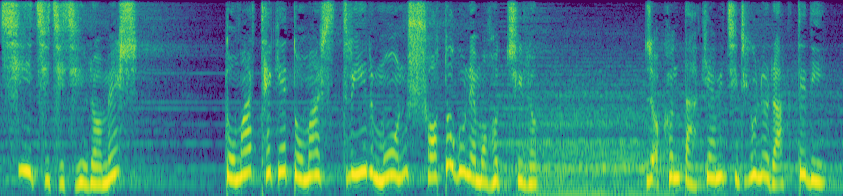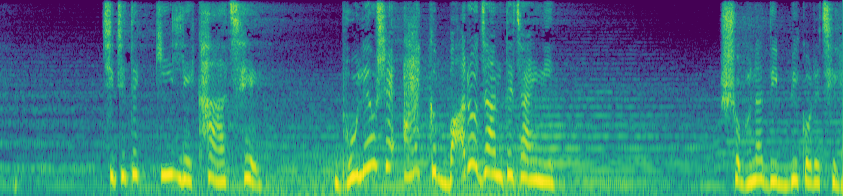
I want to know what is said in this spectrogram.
ছি ছি ছি ছি রমেশ তোমার থেকে তোমার স্ত্রীর মন শতগুণে মহৎ ছিল। যখন তাকে আমি চিঠিগুলো রাখতে দিই, চিঠিতে কি লেখা আছে ভুলেও সে একবারও জানতে চায়নি। শোভনা দিব্যি করেছিল,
